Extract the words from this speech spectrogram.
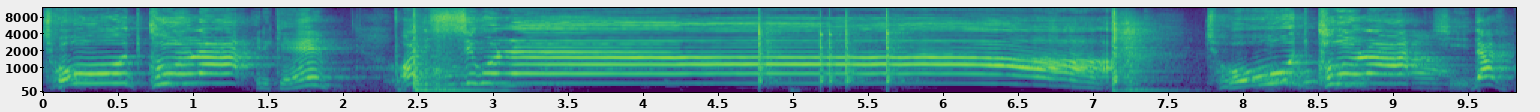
좋구나 이렇게. 얼씨구나. 좋구나. 시작.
